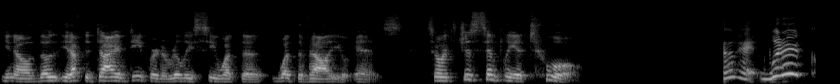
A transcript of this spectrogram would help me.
you know, those you have to dive deeper to really see what the what the value is. So it's just simply a tool. Okay. What are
